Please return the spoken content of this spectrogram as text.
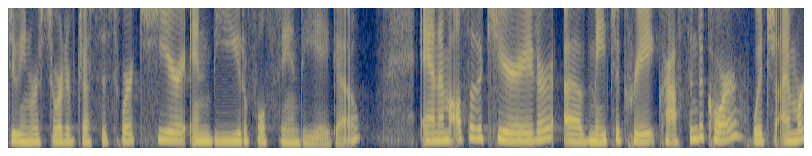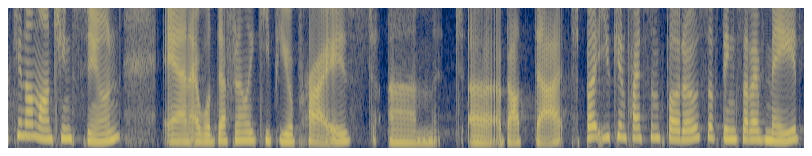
doing restorative justice work here in beautiful San Diego. And I'm also the curator of Made to Create Crafts and Decor, which I'm working on launching soon. And I will definitely keep you apprised um, uh, about that. But you can find some photos of things that I've made,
